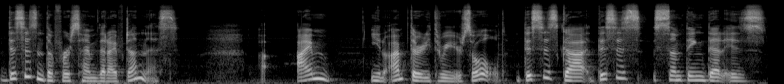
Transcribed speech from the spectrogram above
this isn't the first time that I've done this. Uh, I'm, you know, I'm 33 years old. This has got this is something that is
